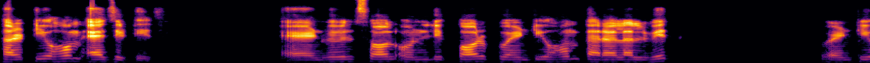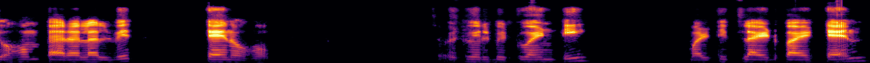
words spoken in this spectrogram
30 ohm as it is and we will solve only for 20 ohm parallel with 20 ohm parallel with 10 ohm. So it will be 20 multiplied by 10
